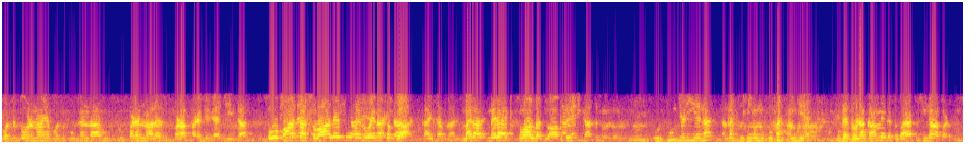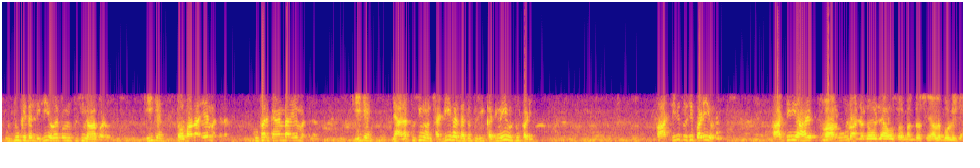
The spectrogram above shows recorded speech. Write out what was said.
بت توڑنا یا بت پوجن دا اردو پڑھن نال بڑا فرق ہے چیز دا۔ وہ بات کا سوال ہے تو مینوں اے نہ سمجھا۔ کائی صاحب گل۔ میرا میرا ایک سوال دا جواب دے۔ میری گل تو سن لو۔ اردو جڑی ہے نا اگر تسی اونوں کفر سمجھیا ہے تے پھر تہاڈا کام ہے کہ دوبارہ تسی نہ پڑھو۔ اردو لکھی ہوئے تو تسی نہ پڑھو۔ ٹھیک ہے؟ توبہ دا اے مطلب۔ کفر کہن دا اے مطلب۔ ٹھیک ہے لہذا تسی ہن چھڈی سکدا تو تسی کدی نہیں اردو پڑھی۔ فارسی بھی تسی پڑھی ہو۔ فارسی بھی آخر سوال پورا جدو ہو جائے اس میں دسی ہل بولی جا۔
